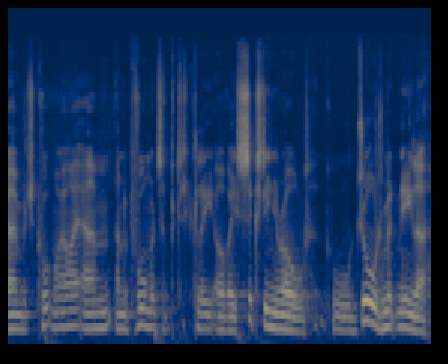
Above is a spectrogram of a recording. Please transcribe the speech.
um, which caught my eye, um, and the performance of particularly of a 16-year-old called George McNeela,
